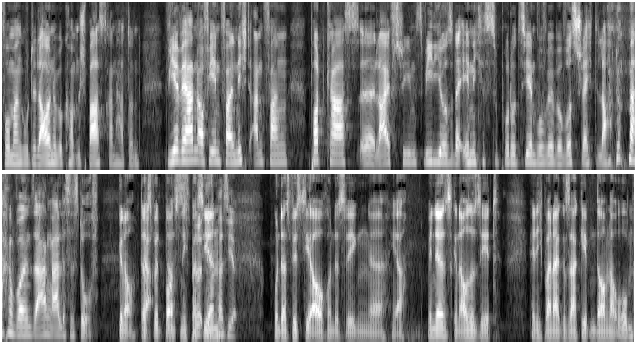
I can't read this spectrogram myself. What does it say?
wo man gute Laune bekommt und Spaß dran hat. Und wir werden auf jeden Fall nicht anfangen, Podcasts, äh, Livestreams, Videos oder ähnliches zu produzieren, wo wir bewusst schlechte Laune machen wollen, sagen, alles ist doof. Genau, das Ja, wird bei uns nicht wird passieren. passieren. Und das wisst ihr auch und deswegen, äh, ja, wenn ihr das genauso seht, hätte ich beinahe gesagt, gebt einen Daumen nach oben.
